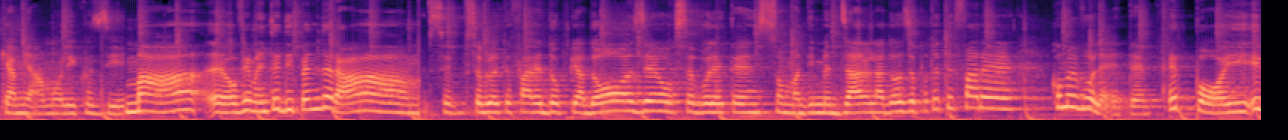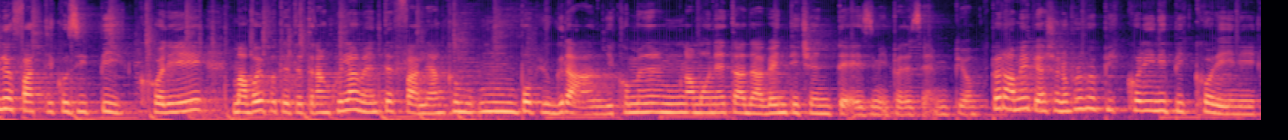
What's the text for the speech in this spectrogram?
chiamiamoli così, ma eh, ovviamente dipenderà se, se, volete fare doppia dose o se volete insomma dimezzare la dose, potete fare come volete. E poi io li ho fatti così piccoli, ma voi potete tranquillamente farli anche un, un po' più grandi, come una moneta da 20 centesimi per esempio. Però me piacciono proprio piccolini piccolini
